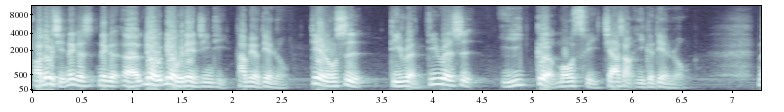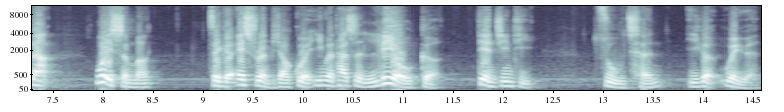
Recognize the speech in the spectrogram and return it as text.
哦，对不起，那个是那个呃六六个电晶体，它没有电容，电容是 DRAM，DRAM 是一个 MOSFET 加上一个电容。那为什么这个 SRAM 比较贵？因为它是六个电晶体组成一个位元，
